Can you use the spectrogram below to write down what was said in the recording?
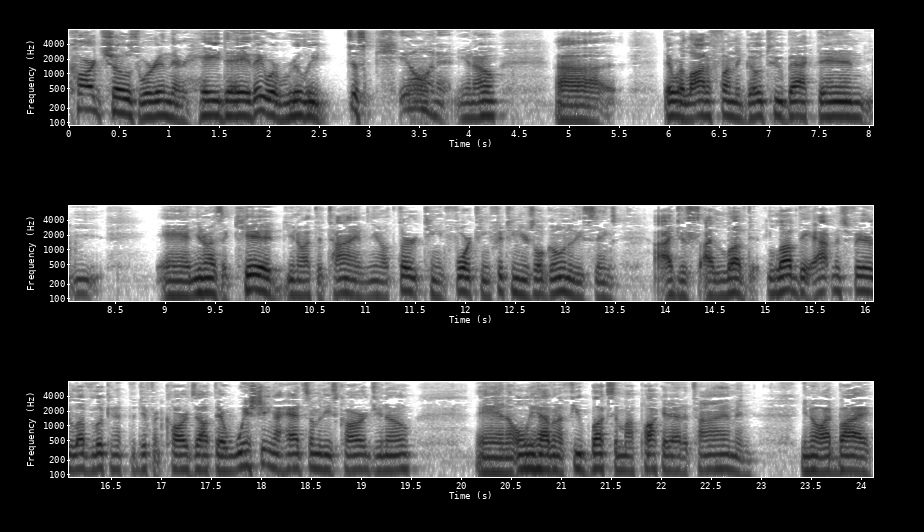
Card shows were in their heyday. They were really just killing it, you know. Uh, they were a lot of fun to go to back then. And, you know, as a kid, you know, at the time, you know, 13, 14, 15 years old going to these things, I just, I loved it. Loved the atmosphere, loved looking at the different cards out there, wishing I had some of these cards, you know and only having a few bucks in my pocket at a time. And, you know, I'd buy,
